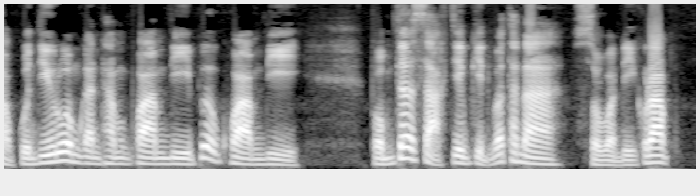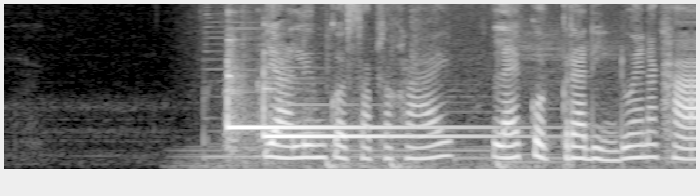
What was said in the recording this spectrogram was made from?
ขอบคุณที่ร่วมกันทำความดีเพื่อความดี ผมเทอศักดิ์จิมกิจวัฒนา สวัสดีครับ อย่าลืมกด subscribe และกดกระดิ่งด้วยนะคะ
